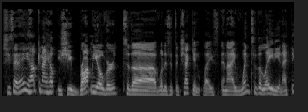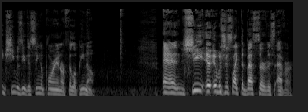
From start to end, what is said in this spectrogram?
she said, "Hey, how can I help you?" She brought me over to the what is it, the check-in place, and I went to the lady, and I think she was either Singaporean or Filipino, and she it, it was just like the best service ever.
